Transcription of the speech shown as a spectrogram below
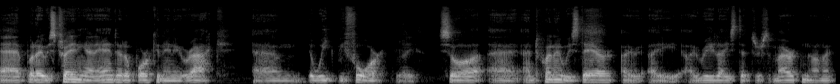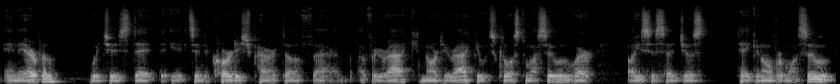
Uh, but I was training and I ended up working in Iraq um, the week before. Right. So, uh, and when I was there, I, I, I realized that there's a marathon on in Erbil, which is the, it's in the Kurdish part of um, of Iraq, North Iraq. It was close to Mosul, where ISIS had just taken over Mosul.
